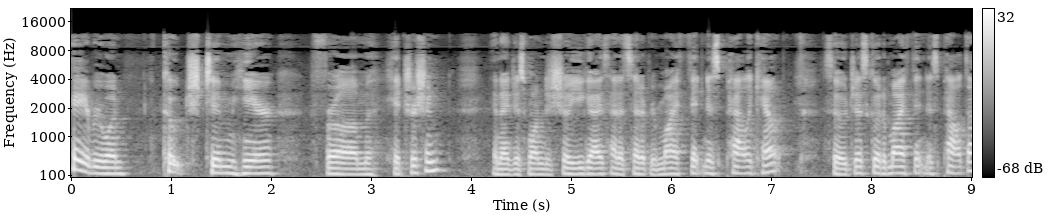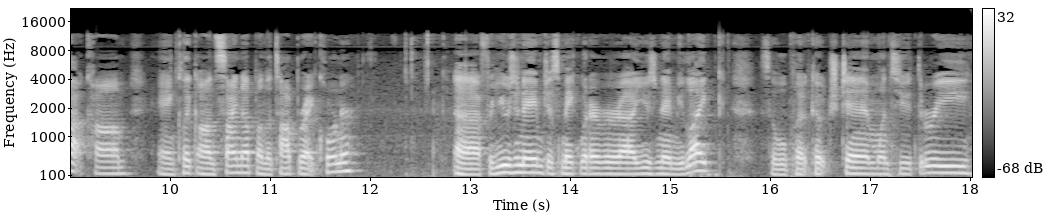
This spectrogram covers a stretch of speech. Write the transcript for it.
Hey everyone, Coach Tim here from HIITrition, and I just wanted to show you guys how to set up your MyFitnessPal account. So just go to myfitnesspal.com and click on sign up on the top right corner. Uh, for username, just make whatever uh, username you like. So we'll put Coach Tim one two three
